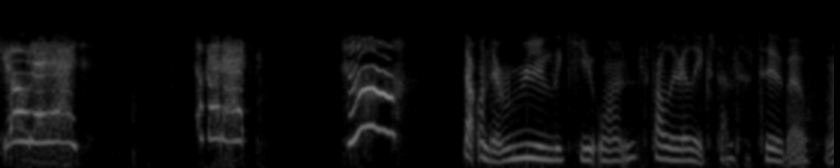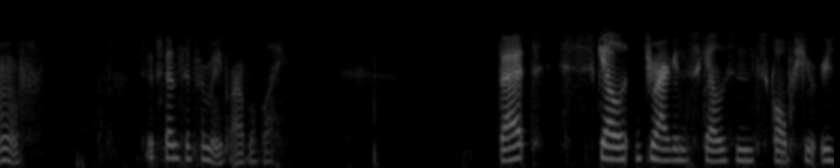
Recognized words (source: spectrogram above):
cute it is. Look at it. that one's a really cute one. It's probably really expensive too, though. Oof. Too expensive for me, probably. That skeleton, dragon skeleton sculpture is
